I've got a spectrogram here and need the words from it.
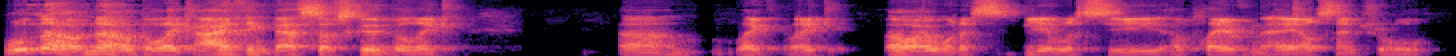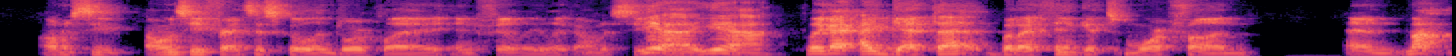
Well, no, no, but like I think that stuff's good, but like um like like oh, I want to be able to see a player from the AL Central. I want to see I want to see Francisco Lindor play in Philly. Like I want to see. Yeah, yeah. Like I, I, get that, but I think it's more fun and not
